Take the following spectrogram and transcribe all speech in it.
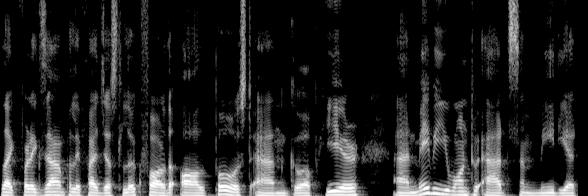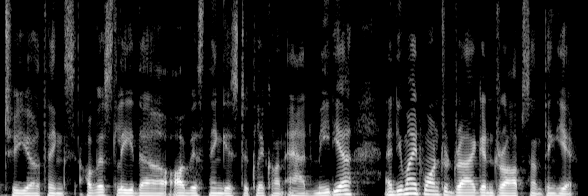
Like for example, if I just look for the all post and go up here and maybe you want to add some media to your things. Obviously, the obvious thing is to click on add media and you might want to drag and drop something here.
